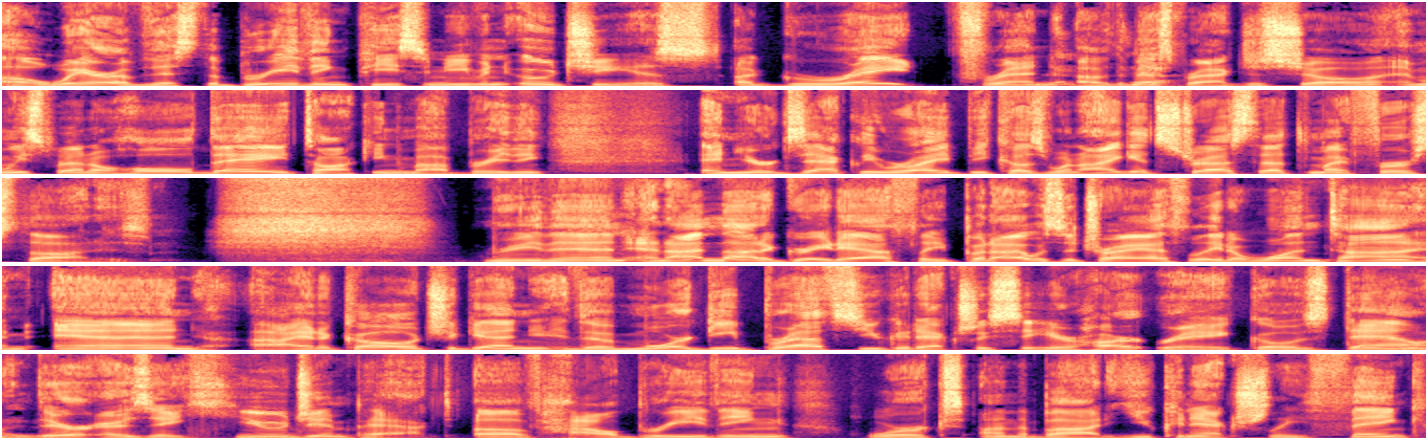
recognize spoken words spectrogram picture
aware of this, the breathing piece, and even Uchi is a great friend of the Best Practice Show, and we spent a whole day talking about breathing. And you're exactly right because when I get stressed, that's my first thought is breathe in. And I'm not a great athlete, but I was a triathlete at one time and I had a coach. Again, the more deep breaths, you could actually see your heart rate goes down. Mm-hmm. There is a huge impact of how breathing works on the body. You can actually think.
